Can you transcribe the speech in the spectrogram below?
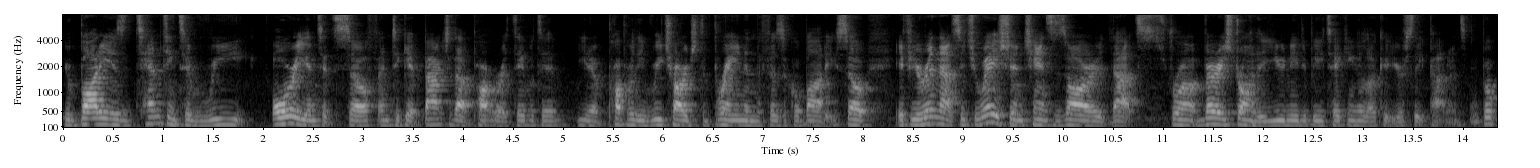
your body is attempting to re orient itself and to get back to that part where it's able to you know properly recharge the brain and the physical body so if you're in that situation chances are that's strong very strong that you need to be taking a look at your sleep patterns but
